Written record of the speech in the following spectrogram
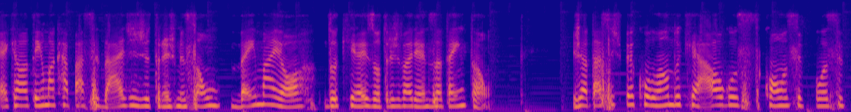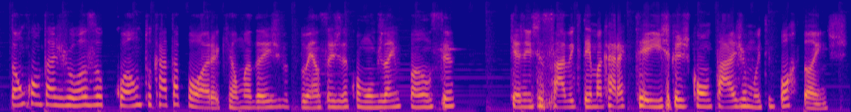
é que ela tem uma capacidade de transmissão bem maior do que as outras variantes até então já está se especulando que é algo como se fosse tão contagioso quanto catapora, que é uma das doenças comuns da infância, que a gente sabe que tem uma característica de contágio muito importante.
